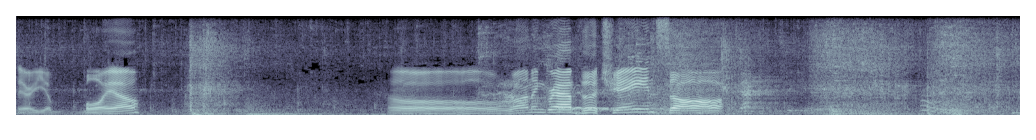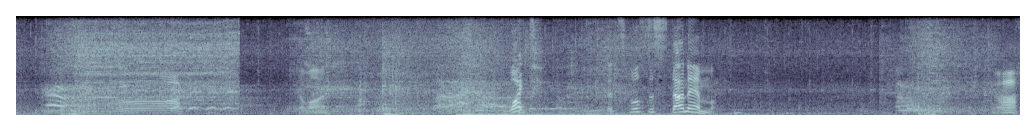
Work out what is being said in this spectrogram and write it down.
There you boyo. Oh, run and grab the chainsaw. Oh. Come on. What? That's supposed to stun him. Ugh.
